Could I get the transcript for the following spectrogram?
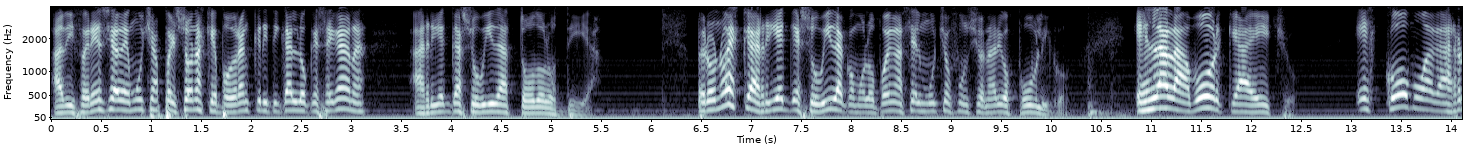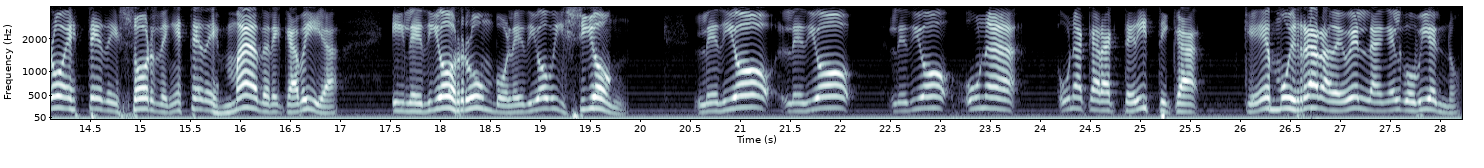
a diferencia de muchas personas que podrán criticar lo que se gana, arriesga su vida todos los días. Pero no es que arriesgue su vida como lo pueden hacer muchos funcionarios públicos. Es la labor que ha hecho es cómo agarró este desorden, este desmadre que había y le dio rumbo, le dio visión, le dio, le dio, le dio una, una característica que es muy rara de verla en el gobierno,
